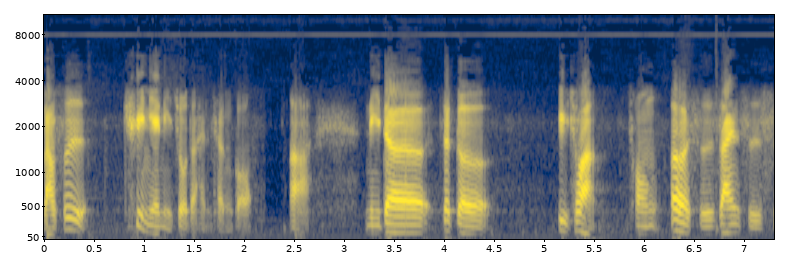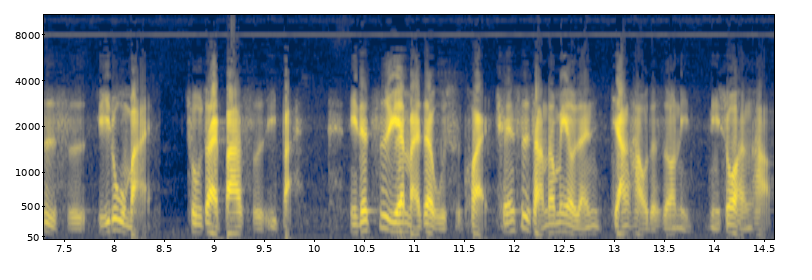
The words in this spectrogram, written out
老师，去年你做的很成功啊，你的这个预创从二十、三十、四十一路买，出在八十、一百，你的资源买在五十块，全市场都没有人讲好的时候，你你说很好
